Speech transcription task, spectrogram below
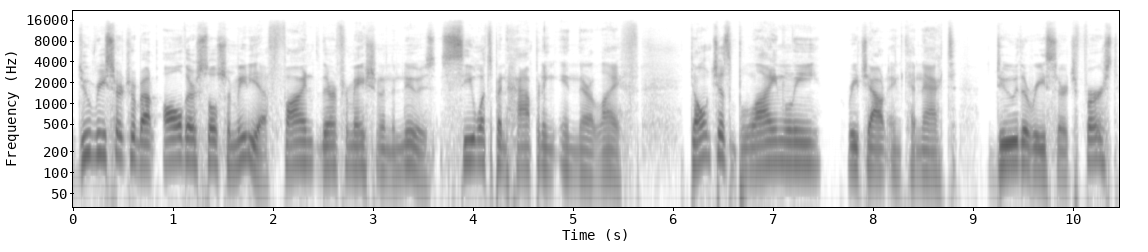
Do research about all their social media, find their information in the news, see what's been happening in their life. Don't just blindly reach out and connect. Do the research first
